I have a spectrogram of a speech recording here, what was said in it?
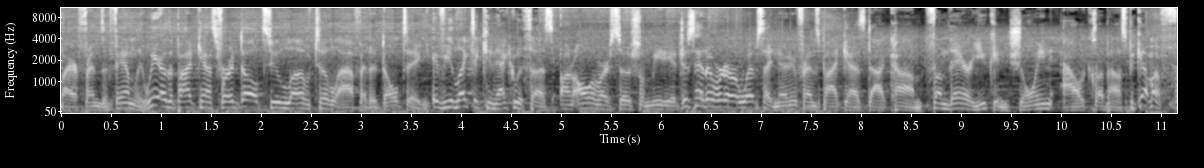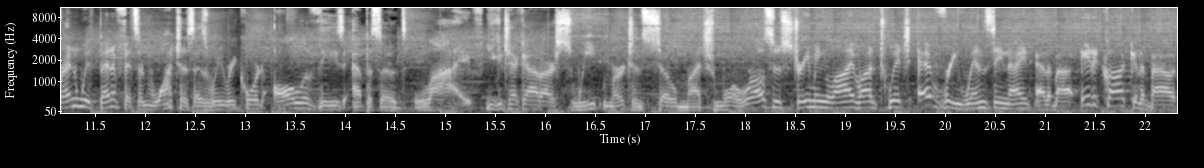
by our friends and family. We are the podcast for adults who love to laugh at adulting. If you'd like to connect with us on all of our social media, just head over to our website, no newfriendspodcast.com. From there, you can join our clubhouse, become a friend with benefits, and watch us as we record all of these episodes live. You can check out our sweet merch and so much more. We're also streaming live on Twitch every Wednesday night at about 8 o'clock and about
